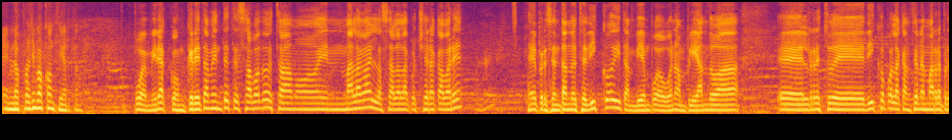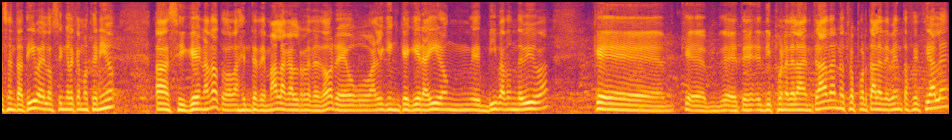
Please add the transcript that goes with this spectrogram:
en los próximos conciertos? Pues mira, concretamente este sábado estábamos en Málaga, en la sala La Cochera Cabaret, eh, presentando este disco y también pues bueno, ampliando a, eh, el resto de discos por las canciones más representativas y los singles que hemos tenido. Así que nada, toda la gente de Málaga alrededores o alguien que quiera ir, eh, viva donde viva, que, eh, dispone de las entradas en nuestros portales de venta oficiales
